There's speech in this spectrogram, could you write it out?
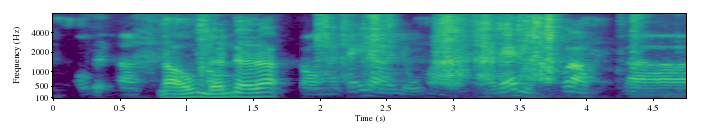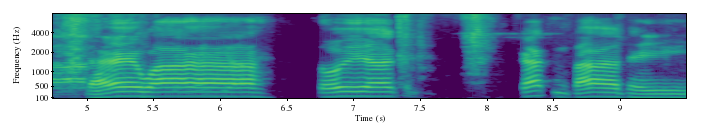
nó ổn định hơn. Nó ổn định rồi đó. còn cái vụ mà hai bé đi học phải không? Là để qua tôi các người ta thì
